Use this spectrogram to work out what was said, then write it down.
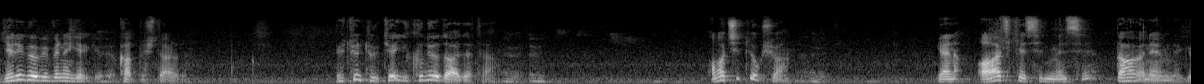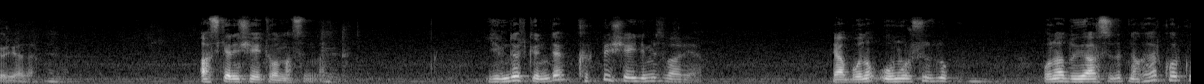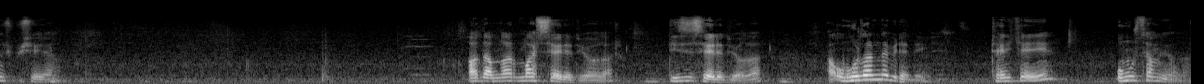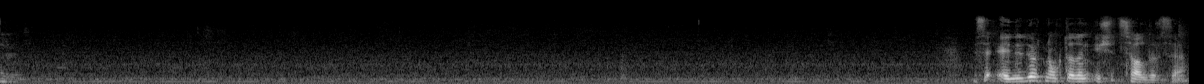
Yeri göğü birbirine katmışlardı. Bütün Türkiye yıkılıyordu adeta. Evet, evet, Ama çit yok şu an. evet. Yani ağaç kesilmesi daha önemli görüyorlar. Evet. Askerin şehit olmasından. 24 günde 41 şehidimiz var ya. Ya buna umursuzluk, buna duyarsızlık ne kadar korkunç bir şey ya. Adamlar maç seyrediyorlar, dizi seyrediyorlar. Ha, umurlarında bile değil. Tehlikeyi umursamıyorlar. Evet. Mesela 54 noktadan işit saldırsa, Evet.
